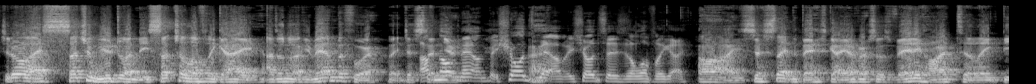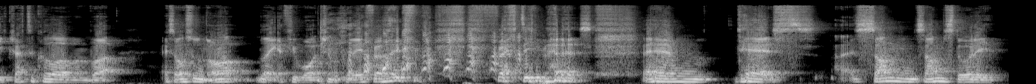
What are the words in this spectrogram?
do you know what? It's such a weird one. He's such a lovely guy. I don't know. Have you met him before? Like just I've not your... met him, but Sean's met him, and Sean says he's a lovely guy. Oh, he's just like the best guy ever. So it's very hard to like be critical of him, but it's also not like if you watch him play for like 15 minutes. Um, it's, it's some some story.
